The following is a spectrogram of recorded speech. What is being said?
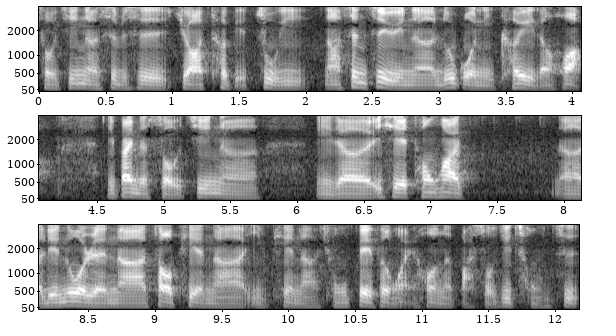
手机呢是不是就要特别注意？然后甚至于呢，如果你可以的话，你把你的手机呢，你的一些通话呃联络人啊、照片啊、影片啊，全部备份完以后呢，把手机重置，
